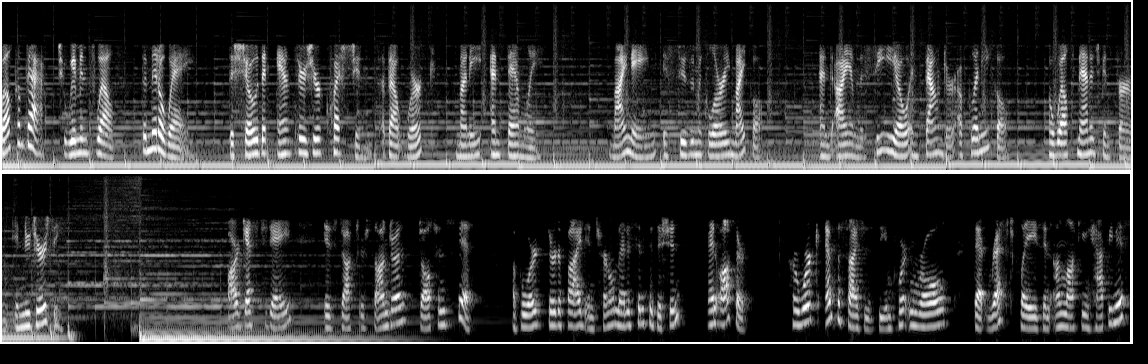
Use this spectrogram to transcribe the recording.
Welcome back to Women's Wealth, The Middle Way, the show that answers your questions about work, money, and family. My name is Susan McGlory Michael, and I am the CEO and founder of Glen Eagle, a wealth management firm in New Jersey. Our guest today is Dr. Saundra Dalton Smith, a board certified internal medicine physician and author. Her work emphasizes the important role that rest plays in unlocking happiness,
